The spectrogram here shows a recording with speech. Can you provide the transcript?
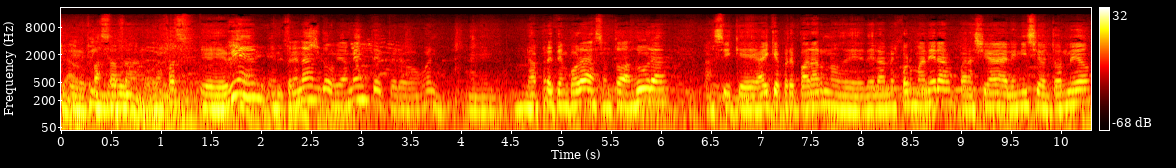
eh, pasar la, fase. Eh, bien, entrenando obviamente, pero bueno, eh, las pretemporadas son todas duras, así que hay que prepararnos de, la mejor manera para llegar al inicio del torneo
